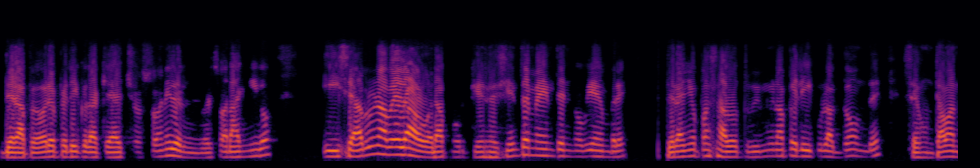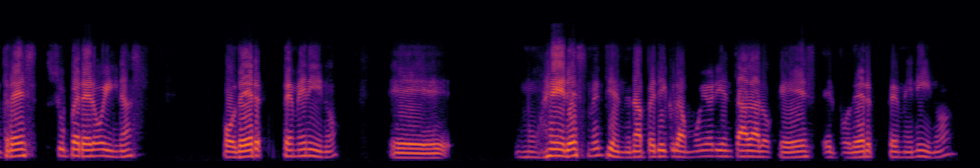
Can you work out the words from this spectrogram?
de la peor película que ha hecho Sony del universo arácnido, y se abre una vela ahora porque recientemente, en noviembre del año pasado, tuvimos una película donde se juntaban tres superheroínas, poder femenino, eh, mujeres, ¿me entiendes? Una película muy orientada a lo que es el poder femenino,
